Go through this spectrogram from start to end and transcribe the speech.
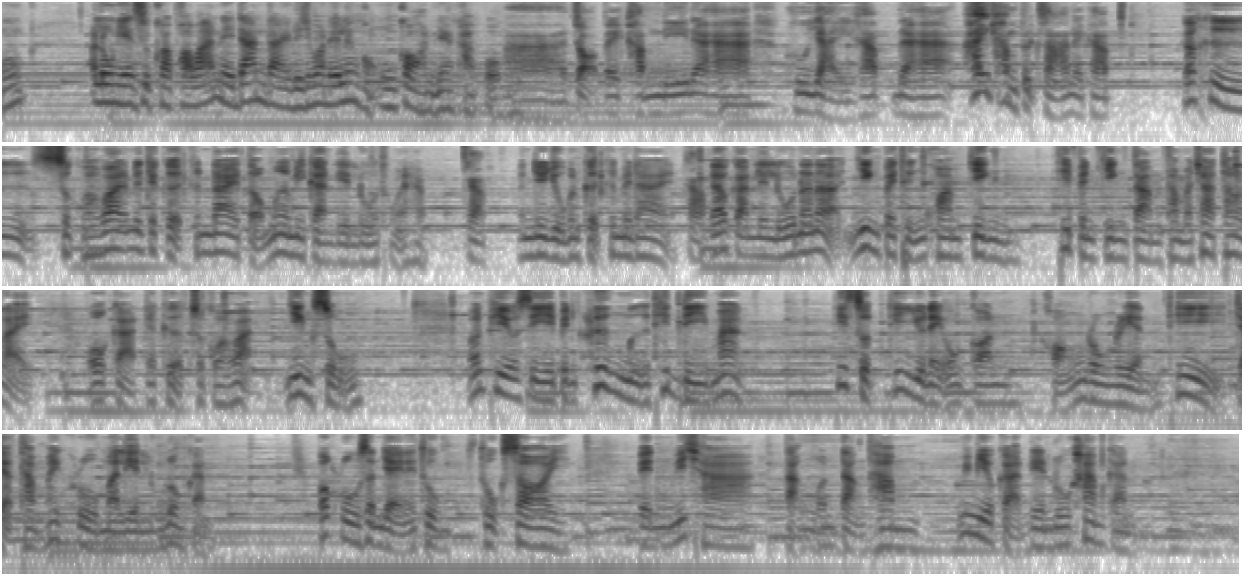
โรงเรียนสุขภาวะในด้านใดโดยเฉพาะในเรื่องขององค์กรเนี่ยครับผมอ่าเจาะไปคำนี้นะฮะครูใหญ่ครับนะฮะให้คำปรึกษาหน่อยครับ ก็คือสุขภาวะมันจะเกิดขึ้นได้ต่อเมื่อมีการเรียนรู้ถูกไหมครับครับ มันอยู่ๆมันเกิดขึ้นไม่ได้ครับแล้วการเรียนรู้นั้นอะยิ่งไปถึงความจริงที่เป็นจริงตามธรรมชาติเท่าไหร่ โอกาสจะเกิดสุขภาวะยิ่งสูง วัน PLC เป็นเครื่องมือที่ดีมาก ที่สุดที่อยู่ในองค์กรของโรงเรียนที่จะทำให้ครูมาเรียนรู้ร่วมกัน เพราะครูส่วนใหญ่เนี่ยถูกถูกซอย เป็นวิชาต่างคนต่างทำไม่มีโอกาสเรียนรู้ข้ามกัน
